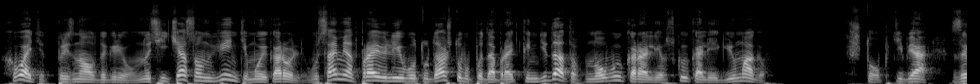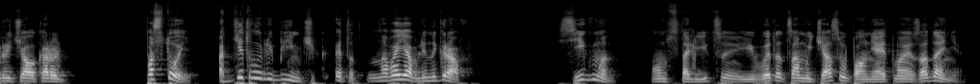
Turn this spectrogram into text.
«Хватит», — признал Дегрил, — «но сейчас он в Венте, мой король. Вы сами отправили его туда, чтобы подобрать кандидатов в новую королевскую коллегию магов». «Чтоб тебя!» — зарычал король. «Постой, а где твой любимчик, этот новоявленный граф?» «Сигман. Он в столице и в этот самый час выполняет мое задание.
